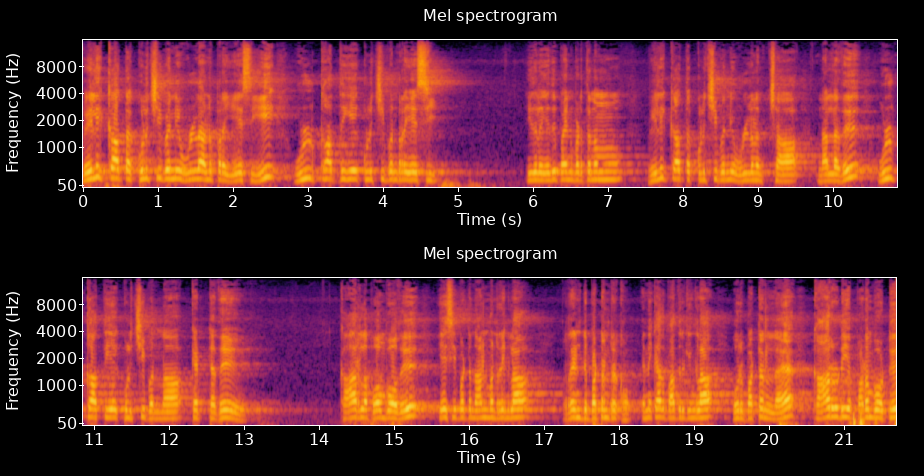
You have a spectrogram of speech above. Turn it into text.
வெளிக்காத்த குளிர்ச்சி பண்ணி உள்ள அனுப்புற ஏசி உள்காத்தையே குளிர்ச்சி பண்ற ஏசி இதுல எது பயன்படுத்தணும்? வெளிக்காத்த குளிர்ச்சி பண்ணி உள்ள அனுப்பிச்சா நல்லது உள்காத்தையே குளிர்ச்சி பண்ணா கெட்டது. கார்ல போகும்போது ஏசி பட்டன் ஆன் பண்றீங்களா? ரெண்டு பட்டன் இருக்கும். என்னைக்காவது பார்த்துருக்கீங்களா? ஒரு பட்டனில் காருடைய படம் போட்டு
